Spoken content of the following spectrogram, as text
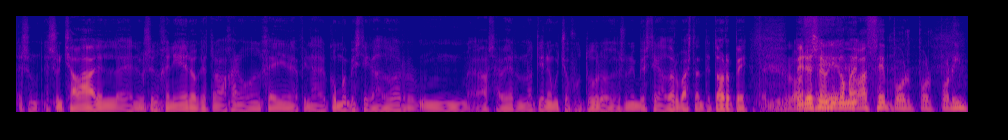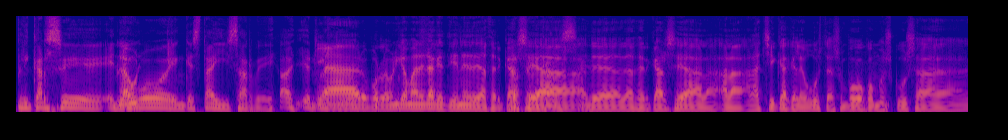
es un, es un chaval, es un ingeniero que trabaja en un y al final como investigador, mm, a saber, no tiene mucho futuro, es un investigador bastante torpe. Pero, es el único lo hace por, por, por implicarse en algo en que está y sarve. Claro, por la única manera que tiene de acercarse, A, de, acercarse a la, a, la, chica que le gusta. Es un poco como excusa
